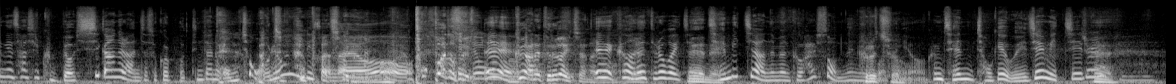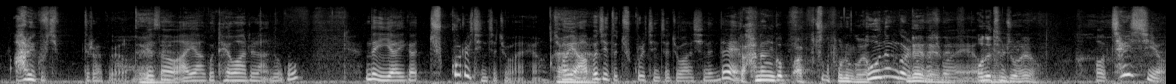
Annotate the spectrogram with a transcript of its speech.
이라는 게 사실 그 몇 시간을 앉아서 그걸 버틴다는 엄청 어려운 일이잖아요. 푹 빠져서 네. 그 안에 들어가 있잖아요. 네, 그 안에 네. 들어가 있잖아요. 네네. 재밌지 않으면 그거 할 수 없는 그렇죠. 일이거든요. 그럼 쟨 저게 왜 재밌지를 네. 알고 싶더라고요. 네네. 그래서 아이하고 대화를 나누고. 근데 이 아이가 축구를 진짜 좋아해요. 저희 네. 아버지도 축구를 진짜 좋아하시는데 그러니까 하는 거 아, 축구 보는 거요? 보는 걸 너무 네네네. 좋아해요. 어느 팀 좋아해요? 어, 첼시요.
